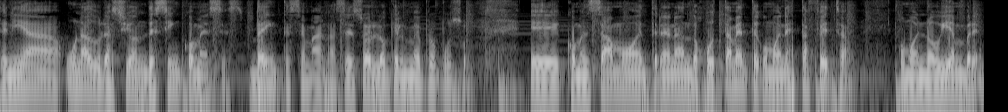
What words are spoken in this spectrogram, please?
tenía una duración de 5 meses, 20 semanas, eso es lo que él me propuso. Eh, comenzamos entrenando justamente como en esta fecha, como en noviembre,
